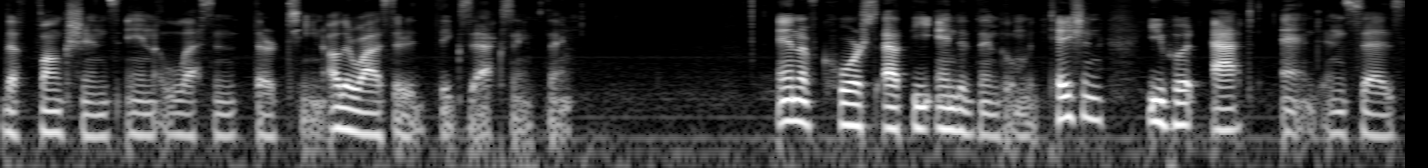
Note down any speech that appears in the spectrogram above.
the functions in lesson 13. Otherwise, they're the exact same thing. And of course, at the end of the implementation, you put at end and says,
